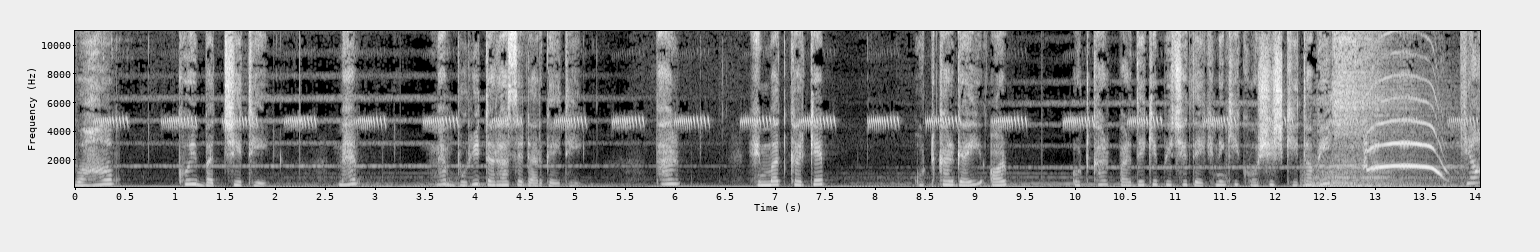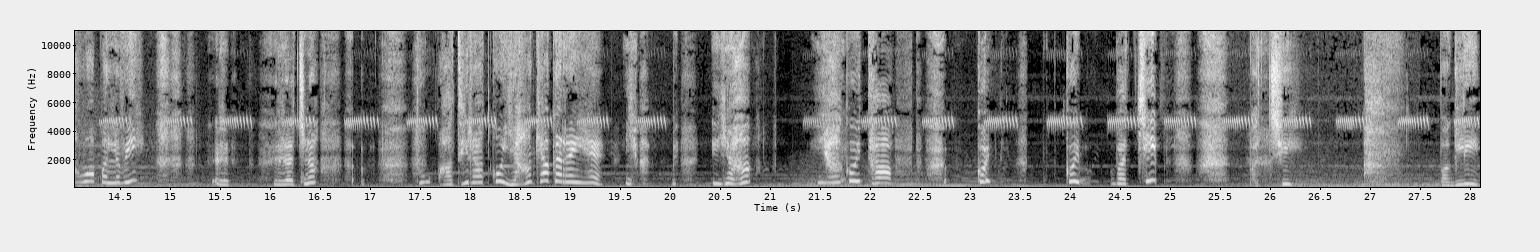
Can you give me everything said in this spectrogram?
वहाँ कोई बच्ची थी। मैं मैं बुरी तरह से डर गई थी पर हिम्मत करके उठकर गई और उठकर पर्दे के पीछे देखने की कोशिश की तभी। क्या हुआ पल्लवी? र, रचना तू आधी रात को यहाँ क्या कर रही है? यहाँ यहाँ कोई था कोई कोई बच्ची? बच्ची? पगली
